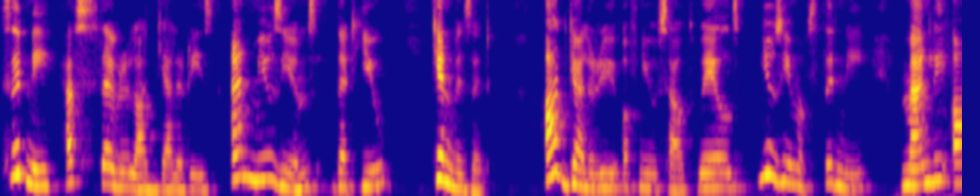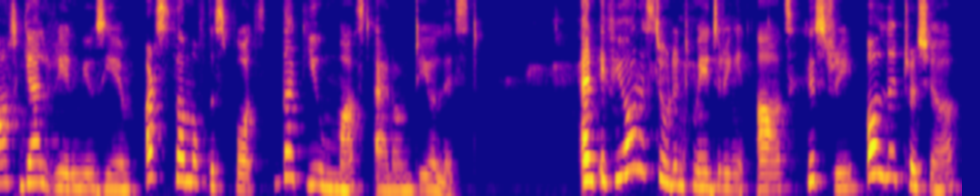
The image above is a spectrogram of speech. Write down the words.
Sydney has several art galleries and museums that you can visit. Art Gallery of New South Wales, Museum of Sydney, Manly Art Gallery and Museum are some of the spots that you must add on to your list. And if you are a student majoring in arts, history, or literature,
